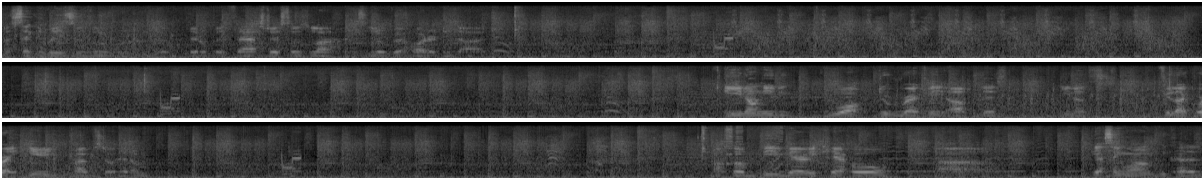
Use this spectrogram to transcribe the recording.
The second phase is a little, a little bit faster, so it's a, lot, it's a little bit harder to dodge. And you don't need to walk directly up this, you know, feel like right here you can probably still hit him. Also be very careful uh, guessing wrong because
